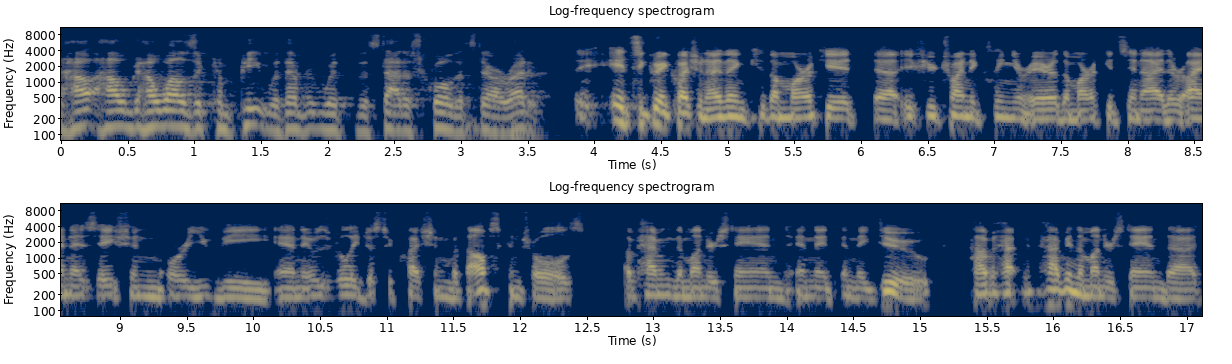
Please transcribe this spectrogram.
How how how well does it compete with every with the status quo that's there already? It's a great question. I think the market, uh, if you're trying to clean your air, the market's in either ionization or UV, and it was really just a question with Alps controls of having them understand, and they and they do have, having them understand that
